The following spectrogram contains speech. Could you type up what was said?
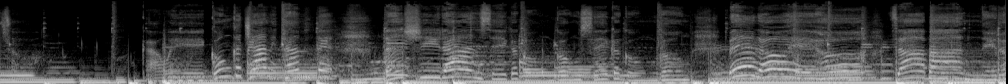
做，甲话讲甲这呢坦白，但是咱世界公公，世界公公，要落的雨，早晚的落。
